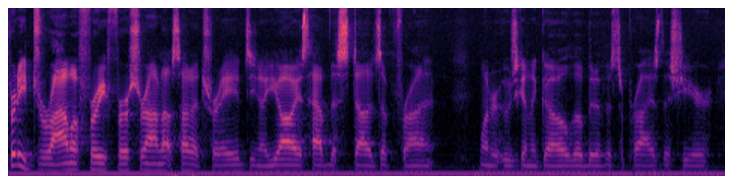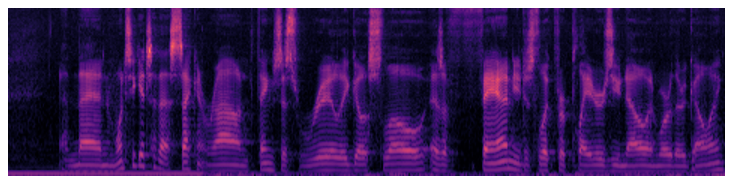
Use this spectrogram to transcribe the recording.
pretty drama-free first round outside of trades. You know, you always have the studs up front. Wonder who's going to go. A little bit of a surprise this year. And then once you get to that second round, things just really go slow. As a fan, you just look for players you know and where they're going.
